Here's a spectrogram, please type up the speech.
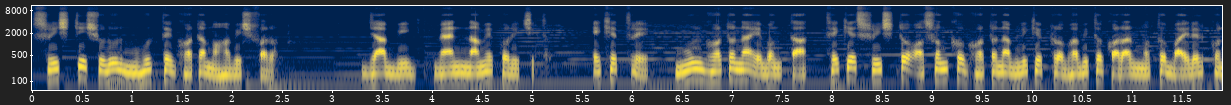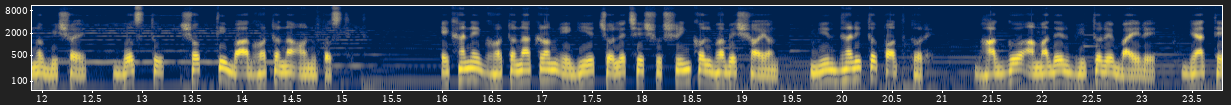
সৃষ্টি শুরুর মুহূর্তে ঘটা মহাবিস্ফোরণ, যা বিগ ব্যাং নামে পরিচিত। এক্ষেত্রে মূল ঘটনা এবং তা থেকে সৃষ্ট অসংখ্য ঘটনাবলীকে প্রভাবিত করার মতো বাইরের কোনো বিষয়ে, বস্তু, শক্তি বা ঘটনা অনুপস্থিত। এখানে ঘটনাক্রম এগিয়ে চলেছে সুশৃঙ্খলভাবে স্বয়ং, নির্ধারিত পথ ধরে। ভাগ্য আমাদের ভিতরে বাইরে জ্ঞাতে,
